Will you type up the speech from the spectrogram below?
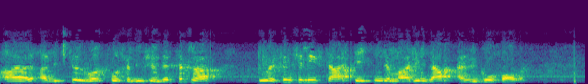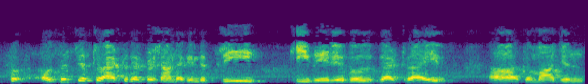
uh, digital workforce solutions, etc., to essentially start taking the margins up as we go forward. So also just to add to that, Prashant, I think the three key variables that drive uh, the margins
